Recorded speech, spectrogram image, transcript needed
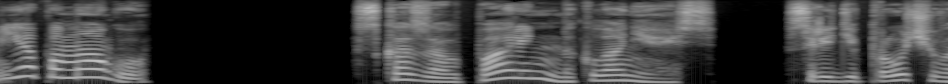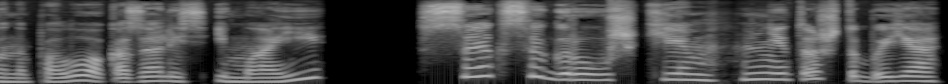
«Я помогу», — сказал парень, наклоняясь. Среди прочего на полу оказались и мои Секс-игрушки. Не то чтобы я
